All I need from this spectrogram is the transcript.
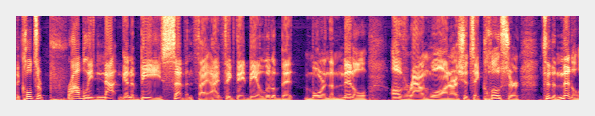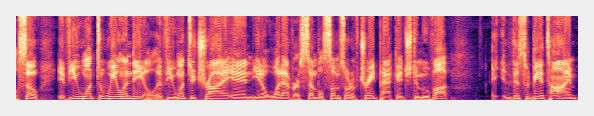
the Colts are probably not going to be seventh. I, I, think they'd be a little bit more in the middle of round one, or I should say closer to the middle. So if you want to wheel and deal, if you want to try and, you know, whatever, assemble some sort of trade package to move up, this would be a time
